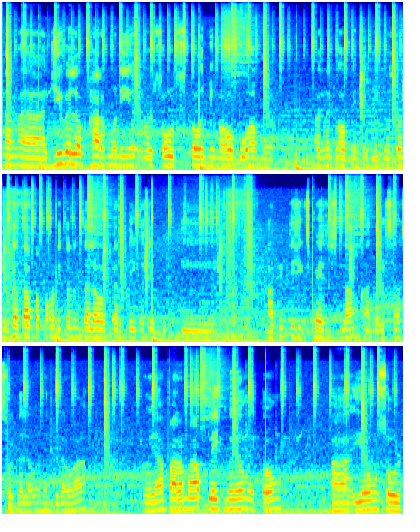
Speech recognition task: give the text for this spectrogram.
ng uh, Jewel of Harmony or Soul Stone yung makukuha mo pag nag-open ka dito. So nagtatop up ako nito ng dalawa per day kasi 50 ah, 56 pesos lang kada isa. So dalawa ng dalawa. So yan, para ma-upgrade mo yung itong ah, yung Soul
